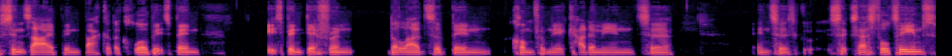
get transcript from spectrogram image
since I've been back at the club, it's been it's been different. The lads have been come from the academy into into successful teams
